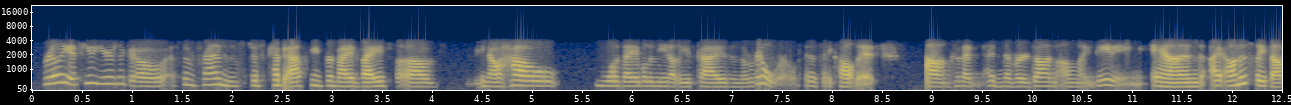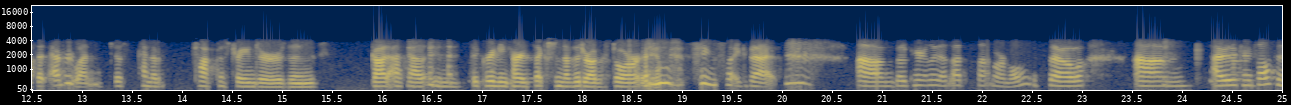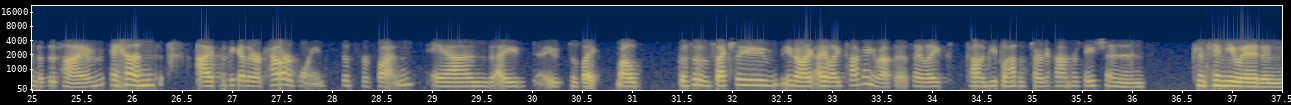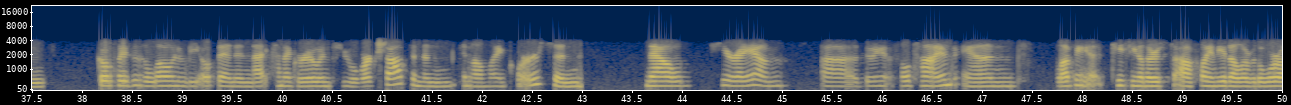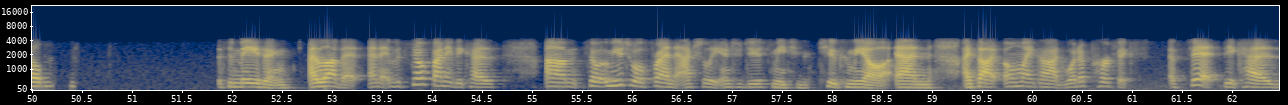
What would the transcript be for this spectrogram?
really a few years ago, some friends just kept asking for my advice of, you know, how was I able to meet all these guys in the real world, as they called it, because um, I'd, I'd never done online dating, and I honestly thought that everyone just kind of talked to strangers and got out in the greeting card section of the drugstore and things like that. Um, but apparently that that's not normal. So um, I was a consultant at the time, and I put together a PowerPoint just for fun. And I, I was like, well, this is actually, you know, I, I like talking about this. I like telling people how to start a conversation and continue it and go places alone and be open. And that kind of grew into a workshop and then an online course. And now here I am uh, doing it full time and loving it, teaching others to offline date all over the world. It's amazing. I love it. And it was so funny because um, so a mutual friend actually introduced me to to Camille, and I thought, oh my God, what a perfect fit because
